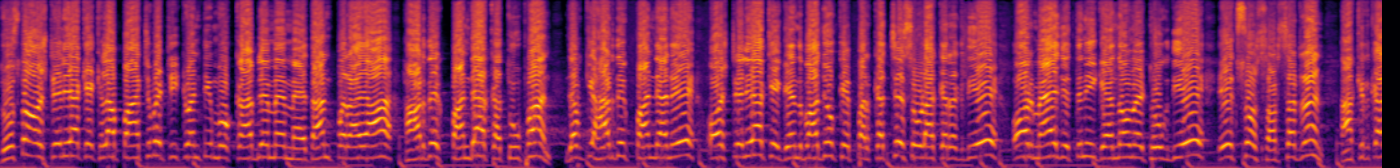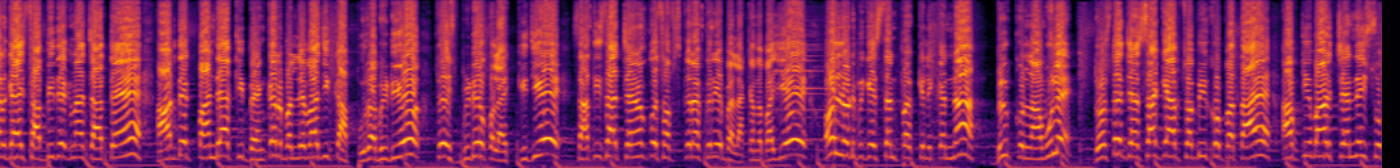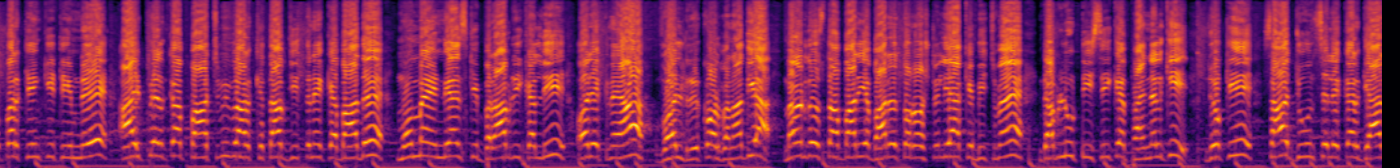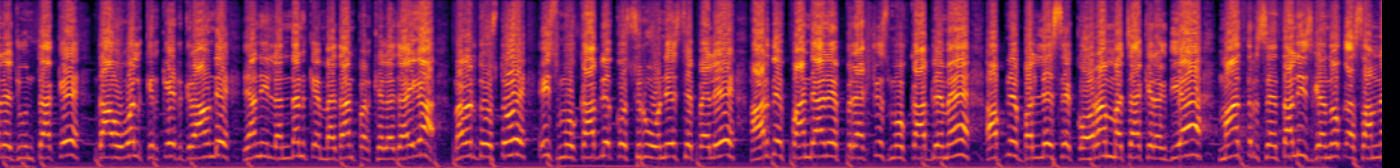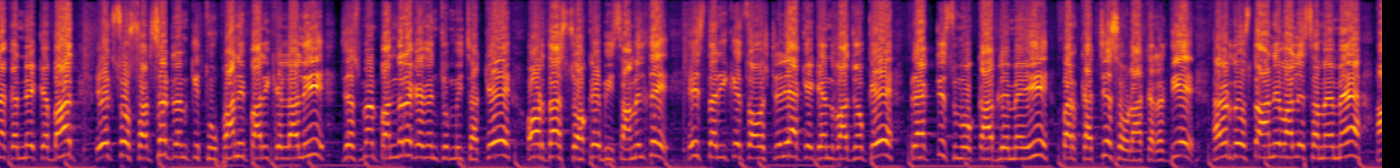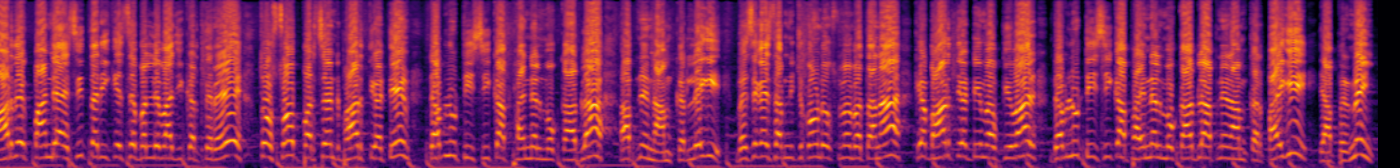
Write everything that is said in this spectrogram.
दोस्तों, ऑस्ट्रेलिया के खिलाफ पाँचवें टी ट्वेंटी मुकाबले में मैदान पर आया हार्दिक पांड्या का तूफ़ान, जबकि हार्दिक पांड्या ने ऑस्ट्रेलिया के गेंदबाजों के परकच्चे से उड़ा कर रख दिए और मैच इतनी गेंदों में ठोक दिए, एक सौ सड़सठ रन। आखिरकार गाइस आप भी देखना चाहते हैं हार्दिक पांड्या की बैंकर बल्लेबाजी का पूरा वीडियो तो इस वीडियो को लाइक कीजिए, साथ ही साथ चैनल को सब्सक्राइब करिए बेलाइकन दबाइए और नोटिफिकेशन पर क्लिक करना बिल्कुल ना भूले। दोस्तों, जैसा की आप सभी को पता है, अब की बार चेन्नई सुपर किंग की टीम ने आईपीएल का पांचवी बार खिताब जीतने के बाद मुंबई इंडियंस की बराबरी कर ली और एक नया वर्ल्ड रिकॉर्ड बना दिया। मगर दोस्तों, अब बार भारत और ऑस्ट्रेलिया के बीच में डब्ल्यू के फाइनल की, जो कि 7 जून से लेकर 11 जून तक द ओवल क्रिकेट ग्राउंड, यानी लंदन के मैदान पर खेला जाएगा। मगर दोस्तों, इस मुकाबले को शुरू होने से पहले हार्दिक पांड्या ने प्रैक्टिस मुकाबले में अपने बल्ले से कोहराम मचा के रख दिया। मात्र सैतालीस गेंदों का सामना करने के बाद एक सौ सड़सठ रन की तूफानी पारी खेला ली, जिसमें पंद्रह गगन चुम्बी छक्के और दस चौके भी शामिल थे। इस तरीके से ऑस्ट्रेलिया के गेंदबाजों के प्रैक्टिस मुकाबले में ही पर कच्चे से उड़ाकर रख दिए। अगर दोस्तों, आने वाले समय में हार्दिक पांड्या इसी तरीके से बल्लेबाजी करते रहे तो सौ भारतीय टीम डब्ल्यूटीसी का फाइनल मुकाबला अपने नाम कर लेगी। वैसे कैसे अपनी कमेंट में बताना कि भारतीय टीम अब की बार डब्ल्यू का फाइनल मुकाबला अपने नाम कर पाएगी या फिर नहीं।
